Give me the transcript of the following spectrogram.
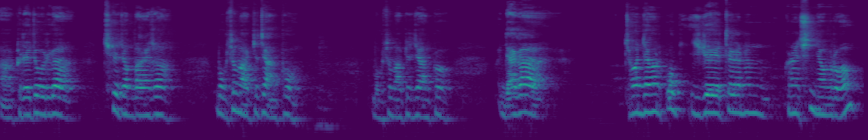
어, 그래도 우리가 최전방에서 목숨 아끼지 않고 목숨 아끼지 않고 내가 전쟁은 꼭 이겨야겠다는 그런 신념으로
